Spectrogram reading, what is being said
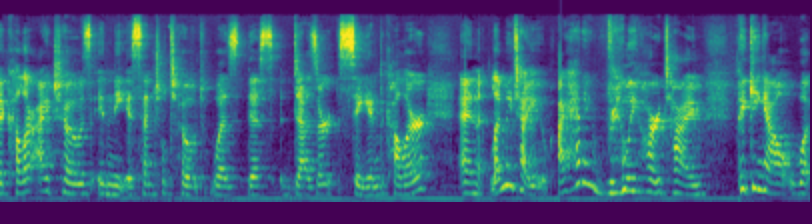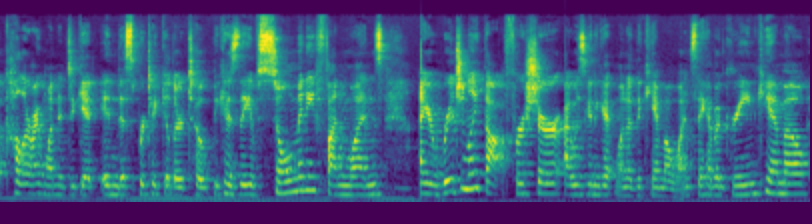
The color I chose in the Essential Tote was this desert sand color. And let me tell you, I had a really hard time picking out what color I wanted to get in this particular tote because they have so many fun ones. I originally thought for sure I was gonna get one of the camo ones. They have a green camo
